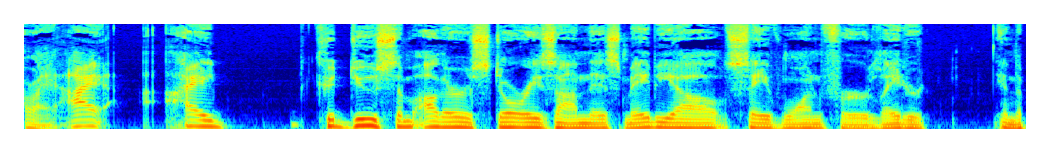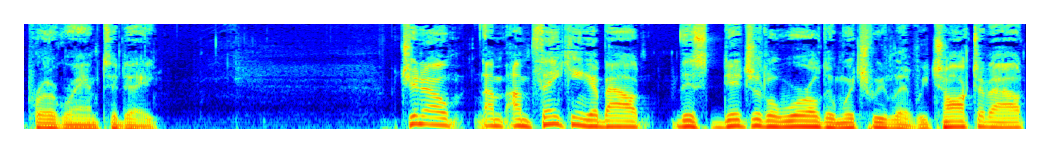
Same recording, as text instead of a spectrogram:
All right, I I could do some other stories on this. Maybe I'll save one for later in the program today. But you know, I'm, I'm thinking about this digital world in which we live. We talked about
